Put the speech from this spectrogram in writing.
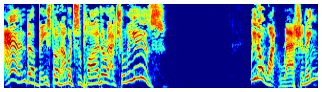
and uh, based on how much supply there actually is. We don't want rationing.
